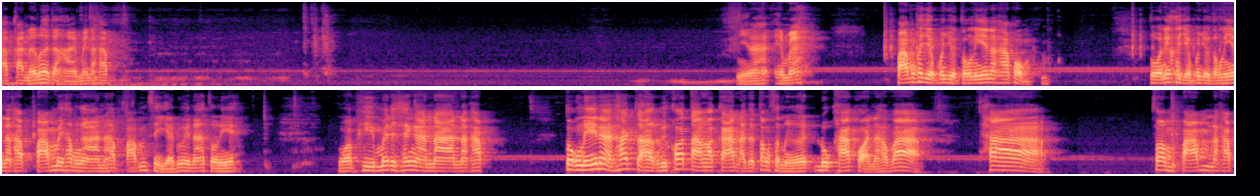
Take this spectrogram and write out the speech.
อาการเออร์เลอร์จะหายไหมนะครับนี่นะเห็นไหมปั๊มขยับมาอยู่ตรงนี้นะครับผม ตัวนี้ขยับมาอยู่ตรงนี้นะครับ ปั๊มไม่ทำงานนะครับ ปั๊มเสียด้วยนะตัวนี้ หัวพิมพ์ไม่ได้ใช้งานนานนะครับ ตรงนี้เนี่ยถ้าจากวิเคราะห์ตามอาการอาจจะต้องเสนอลูกค้าก่อนนะครับว่า ถ้า ซ่อมปั๊มนะครับ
